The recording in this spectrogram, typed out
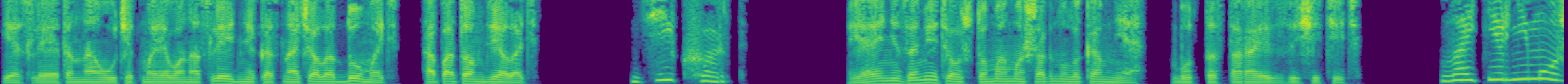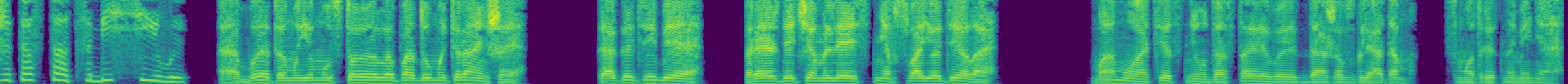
если это научит моего наследника сначала думать, а потом делать». «Дикхард». Я и не заметил, что мама шагнула ко мне, будто стараясь защитить. «Лайтнер не может остаться без силы». «Об этом ему стоило подумать раньше. Как и тебе, прежде чем лезть не в свое дело». Маму отец не удостаивает даже взглядом, смотрит на меня.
